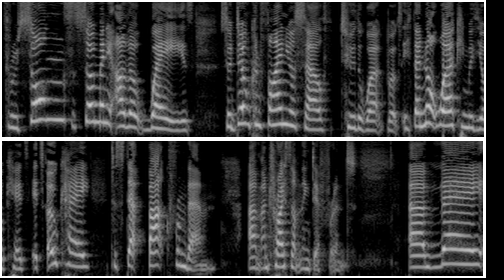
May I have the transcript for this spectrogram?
through songs, so many other ways. So don't confine yourself to the workbooks. If they're not working with your kids, it's okay to step back from them um, and try something different. Um, they,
